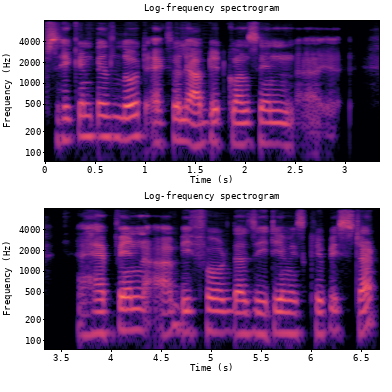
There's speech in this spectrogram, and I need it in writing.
second page load actually update consent uh, happen uh, before the gtm script is start.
